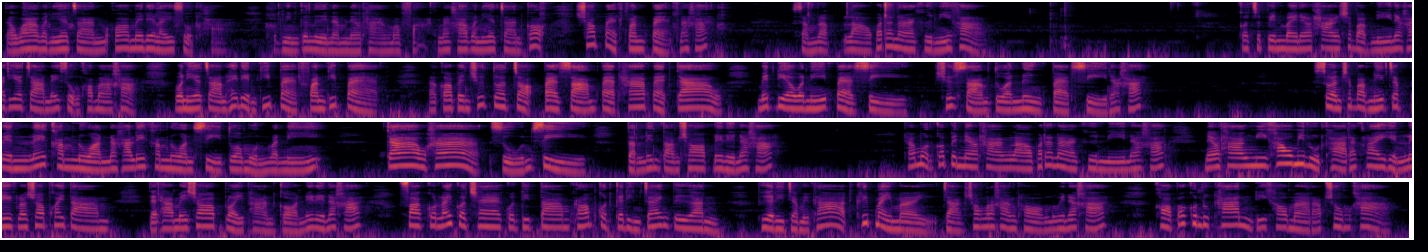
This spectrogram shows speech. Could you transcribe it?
แต่ว่าวันนี้อาจารย์ก็ไม่ได้ไลฟ์สดค่ะ แอดมินก็เลยนำแนวทางมาฝากนะคะ วันนี้อาจารย์ก็ชอบ 8 ฟัน 8 นะคะสำหรับลาวพัฒนาคืนนี้ค่ะ ก็จะเป็นใบแนวทางฉบับนี้นะคะ ที่อาจารย์ได้ส่งเข้ามาค่ะ วันนี้อาจารย์ให้เด่นที่ 8 ฟันที่ 8 แล้วก็เป็นชุดตัวเจาะ 83 85 89 เม็ดเดียววันนี้ 84 ชุด 3 ตัว 184 นะคะส่วนฉบับนี้จะเป็นเลขคำนวณนะคะ เลขคำนวณ 4 ตัวหมุนวันนี้ 9504 ตัดเล่นตามชอบได้เลยนะคะ ทั้งหมดก็เป็นแนวทางลาวพัฒนาคืนนี้นะคะ แนวทางมีเข้ามีหลุดค่ะ ถ้าใครเห็นเลขแล้วชอบค่อยตาม แต่ถ้าไม่ชอบปล่อยผ่านก่อนได้เลยนะคะ ฝากกดไลค์กดแชร์กดติดตามพร้อมกดกระดิ่งแจ้งเตือน เพื่อที่จะไม่พลาดคลิปใหม่ ๆ จากช่องระฆังทองด้วยนะคะ ขอบพระคุณทุกท่านที่เข้ามารับชมค่ะ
